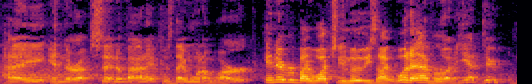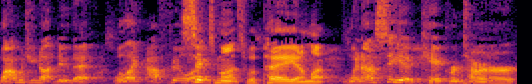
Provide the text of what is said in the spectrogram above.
pay and they're upset about it because they want to work. And everybody watching the movie's like, whatever. Yeah, dude, why would you not do that? Well, like I feel like Six months with pay. And I'm like, when I see a kick returner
